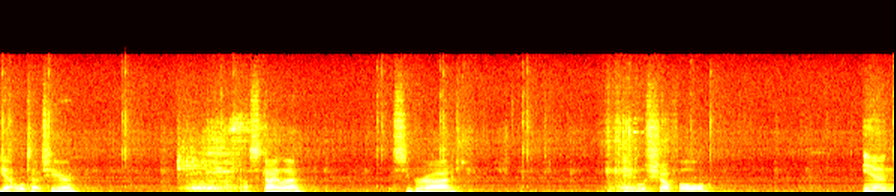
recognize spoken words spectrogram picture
Yeah, we'll touch here. Now Skyla, Super Rod, and we'll shuffle in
